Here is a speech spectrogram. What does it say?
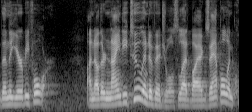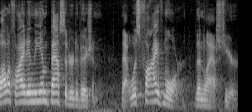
than the year before. Another 92 individuals led by example and qualified in the Ambassador Division. That was five more than last year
